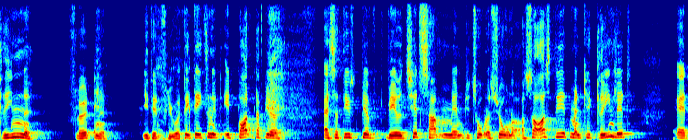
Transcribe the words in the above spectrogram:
grinende, flirtende i den flyver. Det, det er sådan et, et bånd, der bliver, altså det bliver vævet tæt sammen mellem de to nationer, og så også det, at man kan grine lidt, at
